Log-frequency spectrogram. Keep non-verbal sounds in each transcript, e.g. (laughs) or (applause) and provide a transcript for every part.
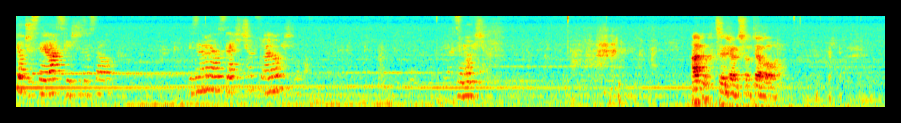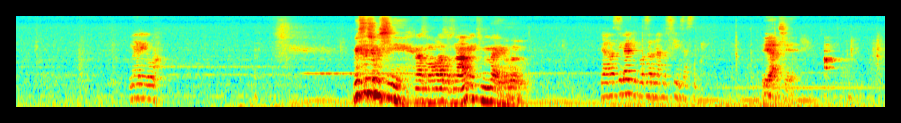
To, čo z tej lásky ešte zostalo, by znamenalo stratiť šancu na nový život. Ja chcem nový život. Ako chceš, aby som ťa volal? Marilu, Myslíš, že by si nás mohla zoznámiť, Mary Dar vas si veliki pozor na to s kim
